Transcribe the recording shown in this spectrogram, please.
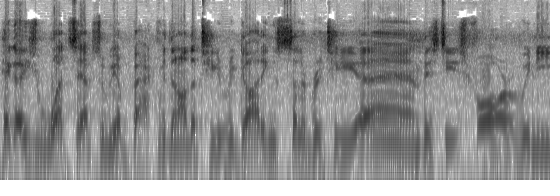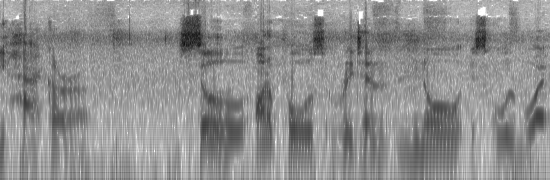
Hey guys, what's up? So we are back with another tea regarding celebrity, and this tea is for Vinnie Hacker. So, on a post written, "No schoolboy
